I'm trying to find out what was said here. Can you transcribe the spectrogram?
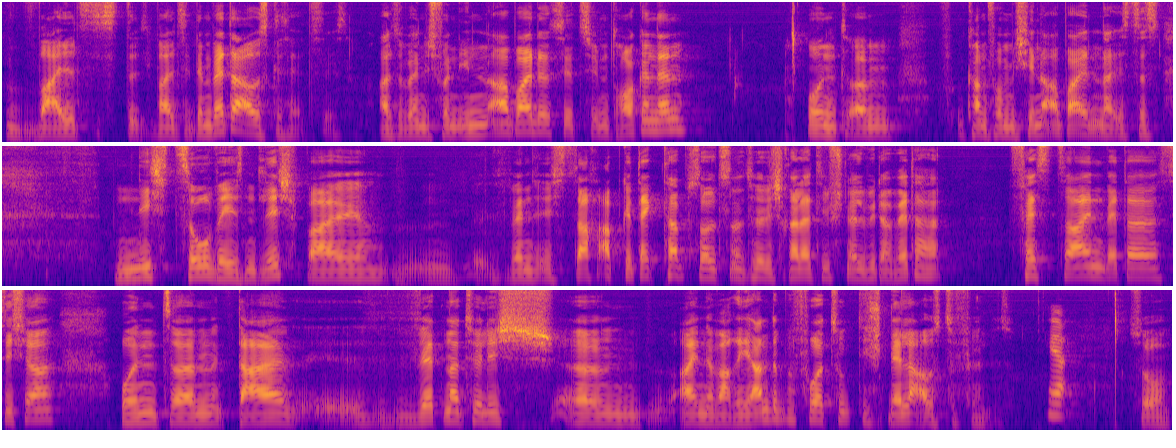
weil sie dem Wetter ausgesetzt ist. Also wenn ich von innen arbeite, sitze ich im Trockenen und ähm, kann vor mich hinarbeiten, da ist es nicht so wesentlich. Bei, wenn ich das Dach abgedeckt habe, soll es natürlich relativ schnell wieder wetterfest sein, wettersicher. Und ähm, da äh, wird natürlich ähm, eine Variante bevorzugt, die schneller auszuführen ist. Ja, So.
